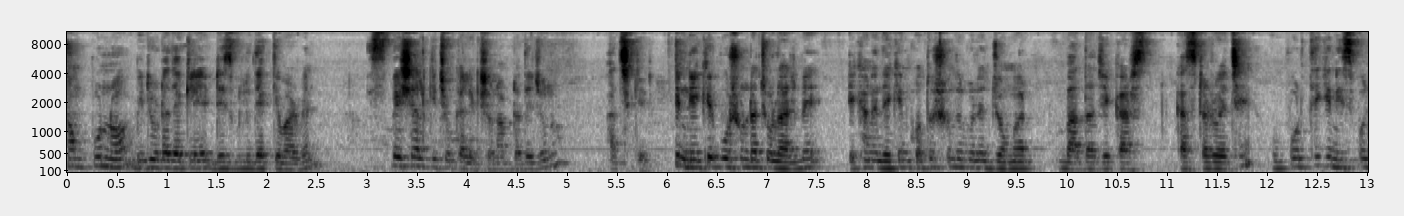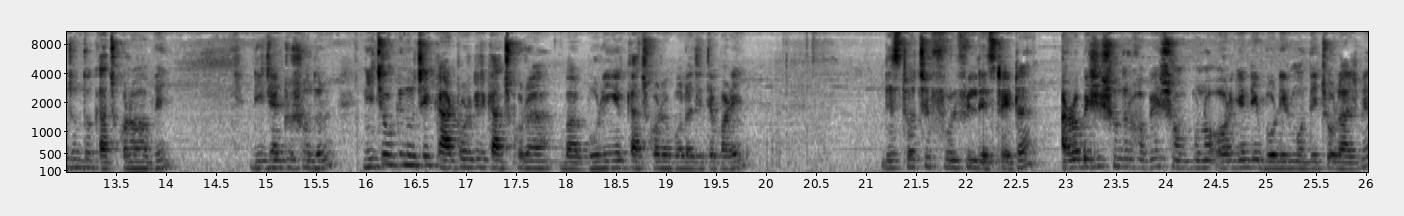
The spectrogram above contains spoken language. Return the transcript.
সম্পূর্ণ ভিডিওটা দেখলে ড্রেসগুলো দেখতে পারবেন। স্পেশাল কিছু কালেকশন আপনাদের জন্য আজকের। নেকের পোষণটা চলে আসবে। এখানে দেখেন কত সুন্দর করে জমাট বাঁধা যে কাজ, কাজটা রয়েছে। উপর থেকে নিচ পর্যন্ত কাজ করা হবে। ডিজাইনটা সুন্দর। নিচেও কিন্তু হচ্ছে কার্টওয়ার্কের কাজ করা বা বোরিংয়ের কাজ করা বলা যেতে পারে। ড্রেসটা হচ্ছে ফুলফিল ড্রেসটা এটা। আরও বেশি সুন্দর হবে, সম্পূর্ণ অর্গেন্ডি বডির মধ্যে চলে আসবে।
